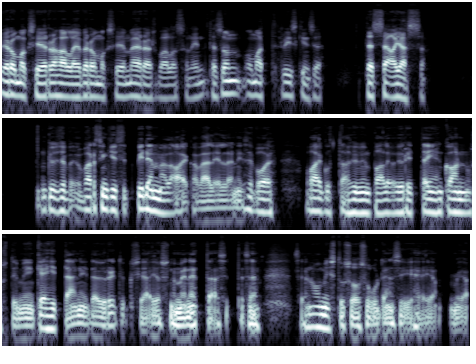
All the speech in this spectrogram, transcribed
veromaksajien rahalla ja veromaksajien määräysvallassa, niin tässä on omat riskinsä tässä ajassa. Kyllä se varsinkin sit pidemmällä aikavälillä, niin se voi vaikuttaa hyvin paljon yrittäjien kannustimiin kehittää niitä yrityksiä, jos ne menettää sitten sen, sen omistusosuuden siihen. Ja, ja,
